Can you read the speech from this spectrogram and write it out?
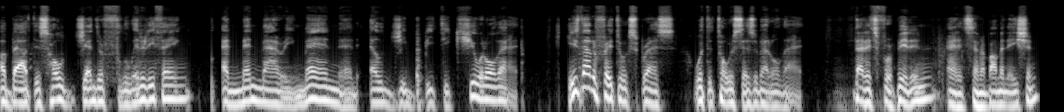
about this whole gender fluidity thing and men marrying men and LGBTQ and all that. He's not afraid to express what the Torah says about all that, that it's forbidden and it's an abomination.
